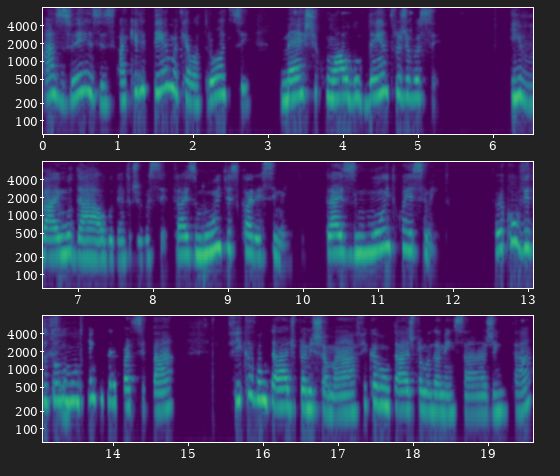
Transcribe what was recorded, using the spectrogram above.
às vezes aquele tema que ela trouxe mexe com algo dentro de você e vai mudar algo dentro de você. Traz muito esclarecimento, traz muito conhecimento. Então eu convido todo Sim. mundo, quem quiser participar, fica à vontade para me chamar, fica à vontade para mandar mensagem, tá?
